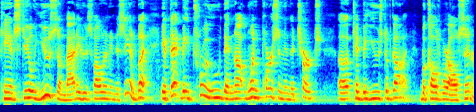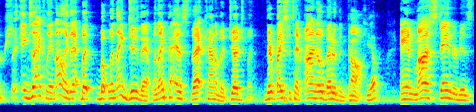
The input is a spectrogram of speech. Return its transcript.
can still use somebody who's fallen into sin. But if that be true, then not one person in the church uh, can be used of God because we're all sinners. Exactly, and not only that, but but when they do that, when they pass that kind of a judgment, they're basically saying, "I know better than God." Yep. And my standard is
